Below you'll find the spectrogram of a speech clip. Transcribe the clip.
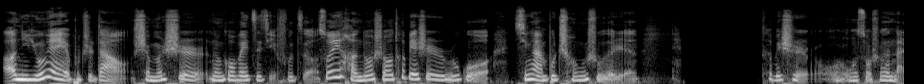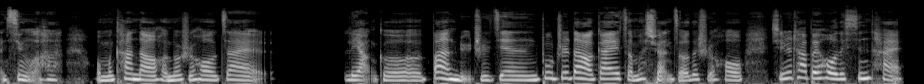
呃，你永远也不知道什么是能够为自己负责。所以很多时候，特别是如果情感不成熟的人。特别是我我所说的男性了哈，我们看到很多时候在两个伴侣之间不知道该怎么选择的时候，其实他背后的心态，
